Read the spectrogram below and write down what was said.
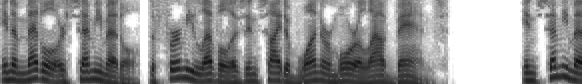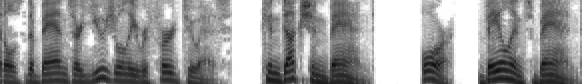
In a metal or semimetal, the Fermi level is inside of one or more allowed bands. In semimetals the bands are usually referred to as «conduction band» or «valence band»,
